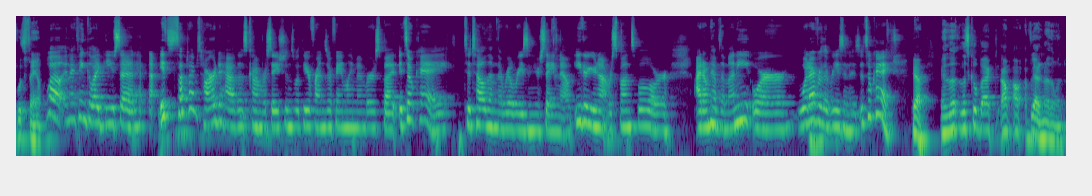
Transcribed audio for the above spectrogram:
with family Well, and I think, like you said, it's sometimes hard to have those conversations with your friends or family members, but it's okay to tell them the real reason you're saying no. Either you're not responsible, or I don't have the money, or whatever the reason is. It's okay. yeah and let, us go back I- I- i've got another one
